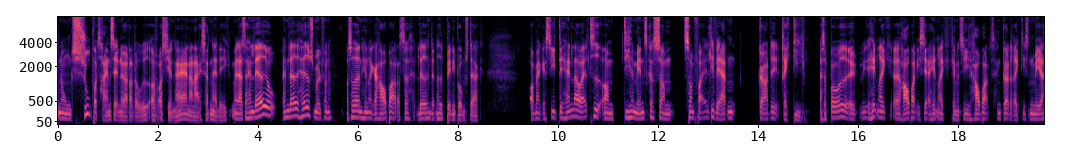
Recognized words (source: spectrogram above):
nogle super tegneserienørder derude og, og siger, nej, nej, nej, sådan er det ikke. Men altså, han lavede jo, han lavede, havde jo smølferne, og så havde han Henrik Havbart, og så lavede han den, der hed Benny Bumstærk. Og man kan sige, det handler jo altid om de her mennesker, som, som for alt i verden gør det rigtige. Altså både øh, Henrik øh, Havbart, især Henrik, kan man sige, Havbart, han gør det rigtige sådan mere,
